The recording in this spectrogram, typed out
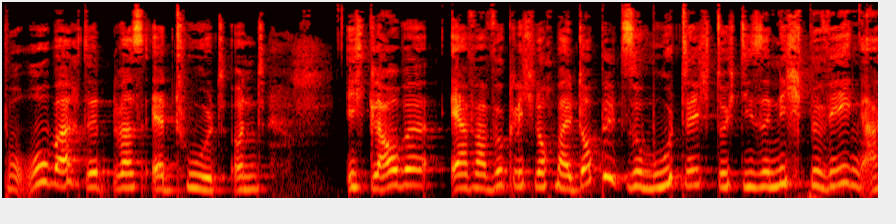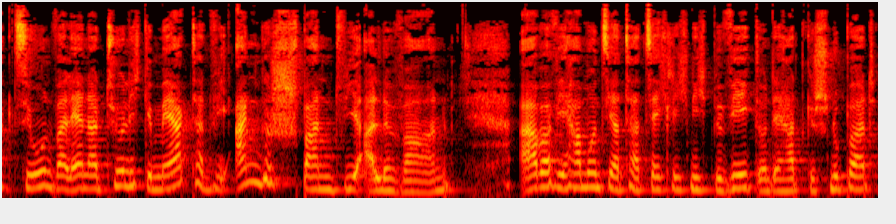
beobachtet, was er tut. Und ich glaube, er war wirklich noch mal doppelt so mutig durch diese Nicht-Bewegen-Aktion, weil er natürlich gemerkt hat, wie angespannt wir alle waren. Aber wir haben uns ja tatsächlich nicht bewegt und er hat geschnuppert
